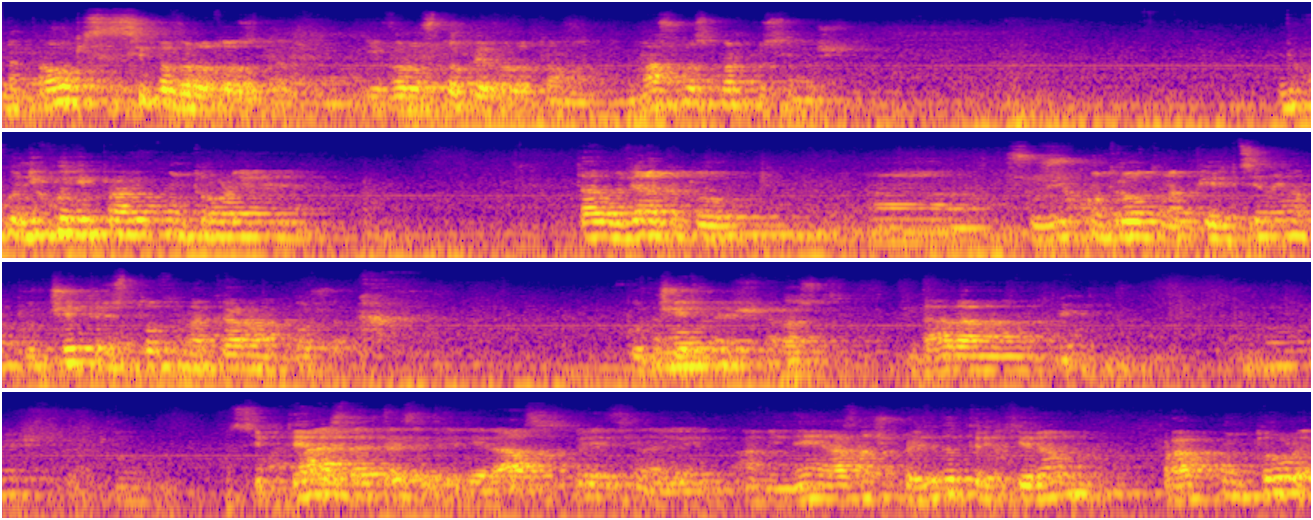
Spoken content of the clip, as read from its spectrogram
Направо ги се сипа варотозата. И варостоп е варотома. Масова смъртност имаш. Никой, никой не прави контроли. Тая година, като а, служих контролата на пирицина, има по 400 накара на коша. По 4. Вашето. Да, да, да. Е Септември. след като се тренирал с пирицина, или? Ами не, аз значи преди да третирам, правя контроли.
